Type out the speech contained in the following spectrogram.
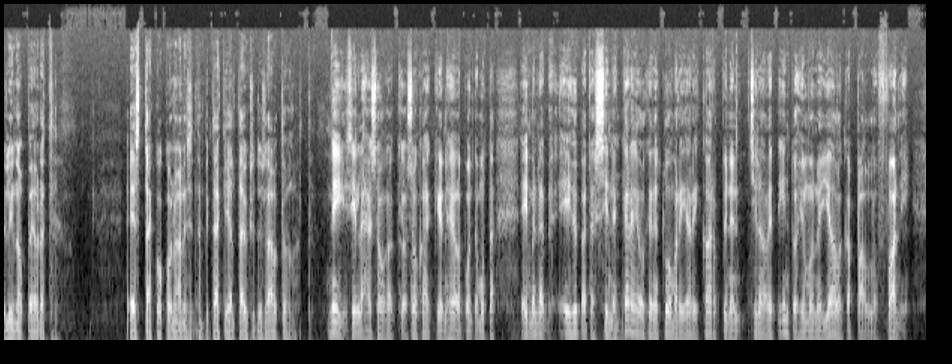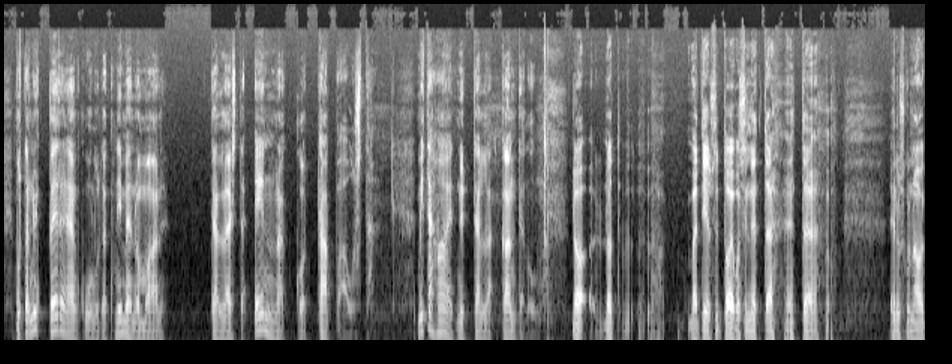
ylinopeudet estää kokonaan, niin sitten pitää kieltää yksityisautoilua. Niin, sillähän se on, se on kaikkein helpointa, mutta ei, mennä, ei hypätä sinne. Mm. Käräjäoikeuden tuomari Jari Karppinen, sinä olet intohimoinen jalkapallofani, mutta nyt peräänkuulutat nimenomaan tällaista ennakkotapausta. Mitä haet nyt tällä kantelulla? No, no mä tietysti toivoisin, että, että eduskunnan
